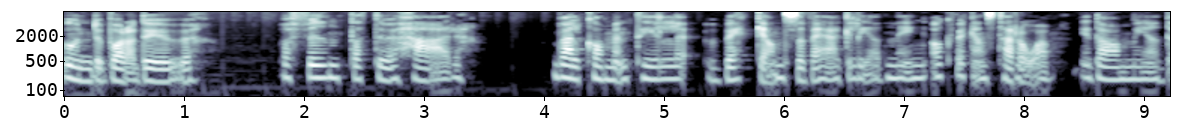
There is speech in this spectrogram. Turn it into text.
Underbara du! Vad fint att du är här. Välkommen till veckans vägledning och veckans tarot. Idag med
